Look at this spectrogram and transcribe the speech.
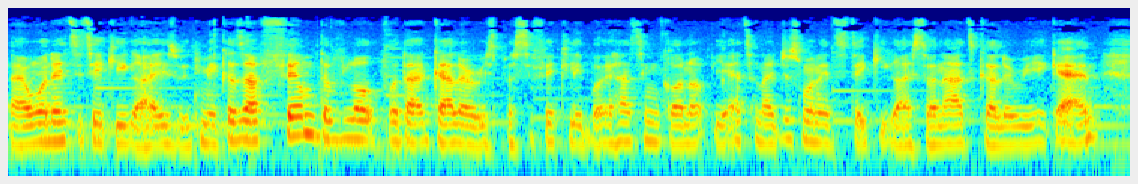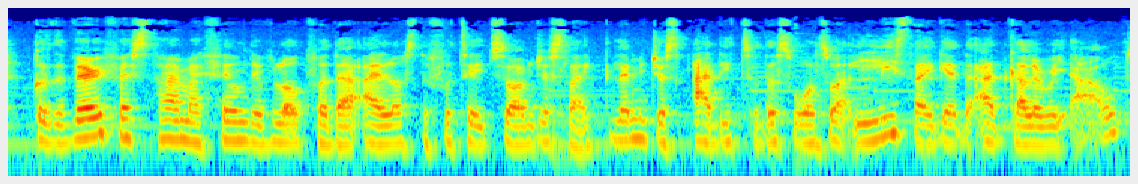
that I wanted to take you guys with me because I filmed the vlog for that gallery specifically but it hasn't gone up yet and I just wanted to take you guys to an art gallery again because the very first time I filmed the vlog for that I lost the footage so I'm just like let me just add it to this one so at least I get the art gallery out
